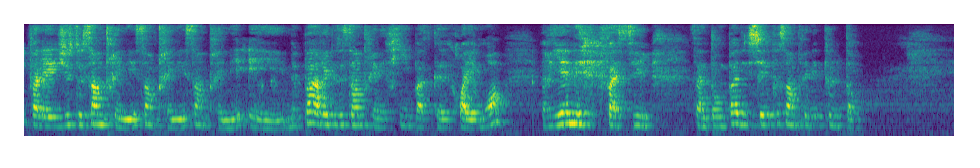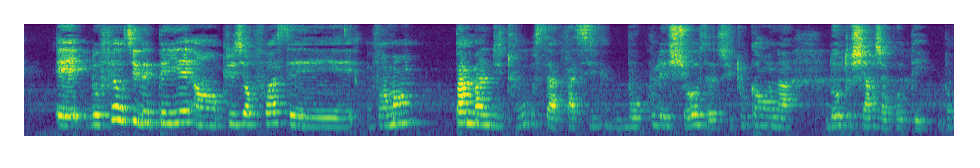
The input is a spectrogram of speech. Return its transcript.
Il fallait juste s'entraîner, s'entraîner, s'entraîner et ne pas arrêter de s'entraîner, filles, parce que croyez-moi, rien n'est facile. Ça ne tombe pas du ciel, il faut s'entraîner tout le temps. Et le fait aussi de payer en plusieurs fois, c'est vraiment pas mal du tout. Ça facilite beaucoup les choses, surtout quand on a d'autres charges à côté. Donc,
